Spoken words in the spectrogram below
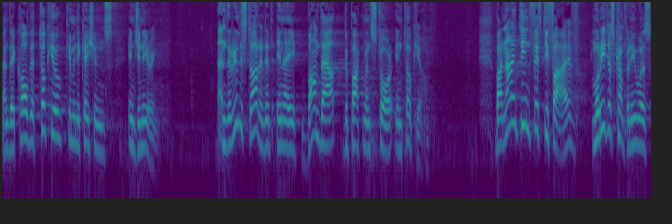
and they called it Tokyo Communications Engineering. And they really started it in a bombed out department store in Tokyo. By 1955, Morita's company was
